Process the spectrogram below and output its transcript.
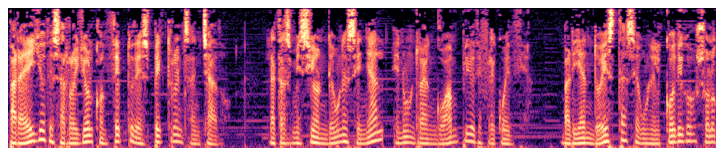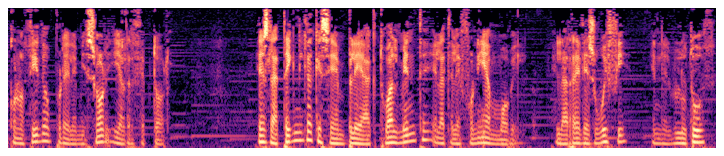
Para ello desarrolló el concepto de espectro ensanchado, la transmisión de una señal en un rango amplio de frecuencia, variando ésta según el código solo conocido por el emisor y el receptor. Es la técnica que se emplea actualmente en la telefonía móvil, en las redes Wi-Fi, en el Bluetooth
